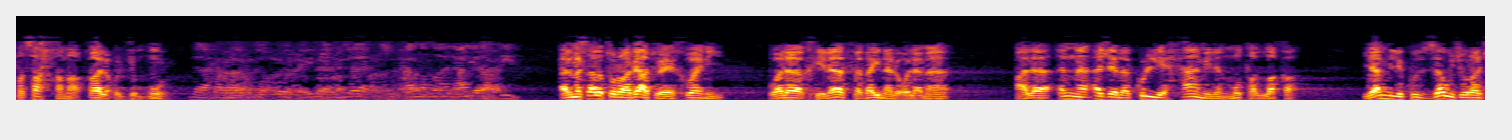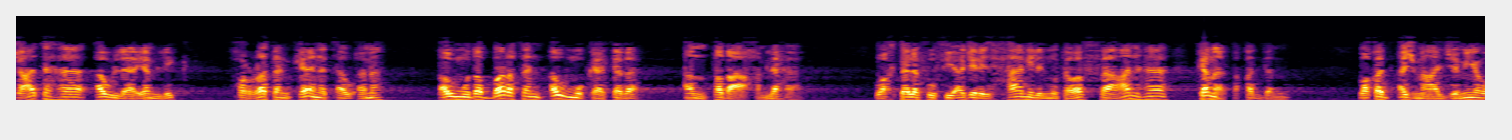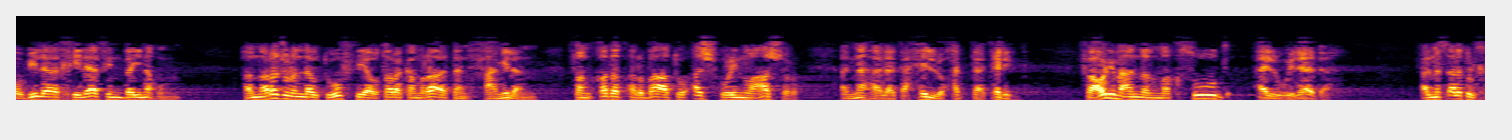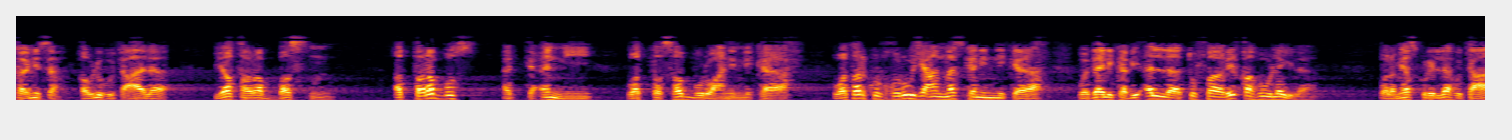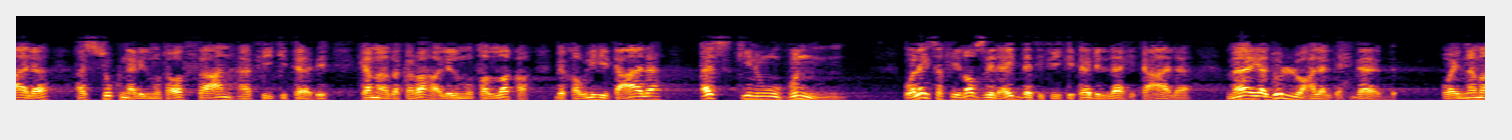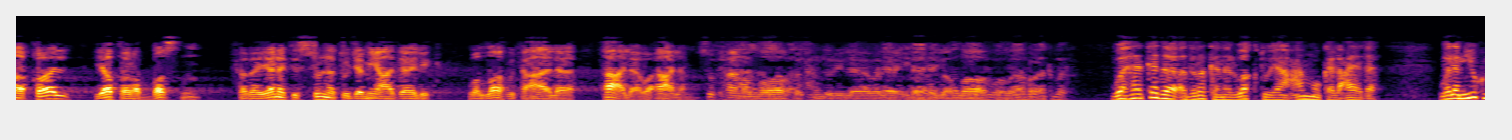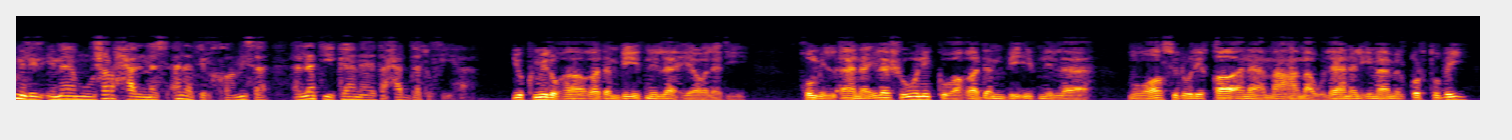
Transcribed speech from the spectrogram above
فصح ما قاله الجمهور. المسألة الرابعة يا إخواني ولا خلاف بين العلماء على أن أجل كل حامل مطلقة يملك الزوج رجعتها أو لا يملك حرة كانت أو أمة أو مدبرة أو مكاتبة أن تضع حملها. واختلفوا في أجل الحامل المتوفى عنها كما تقدم. وقد أجمع الجميع بلا خلاف بينهم أن رجلا لو توفي وترك امرأة حاملا فانقضت أربعة أشهر وعشر أنها لا تحل حتى تلد فعلم أن المقصود الولادة. المسألة الخامسة قوله تعالى يتربصن. التربص التأني والتصبر عن النكاح وترك الخروج عن مسكن النكاح وذلك بألا تفارقه ليلا. ولم يذكر الله تعالى السكن للمتوفى عنها في كتابه كما ذكرها للمطلقة بقوله تعالى أسكنوهن. وليس في لفظ العدة في كتاب الله تعالى ما يدل على الإحداد. وإنما قال يتربصن فبينت السنة جميع ذلك والله تعالى أعلى وأعلم. سبحان الله والحمد لله ولا إله إلا الله والله أكبر. وهكذا أدركنا الوقت يا عم كالعادة ولم يكمل الإمام شرح المسألة الخامسة التي كان يتحدث فيها. يكملها غدا بإذن الله يا ولدي. قم الآن إلى شؤونك وغدا بإذن الله نواصل لقاءنا مع مولانا الإمام القرطبي.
